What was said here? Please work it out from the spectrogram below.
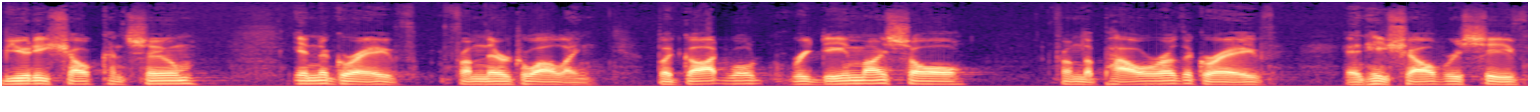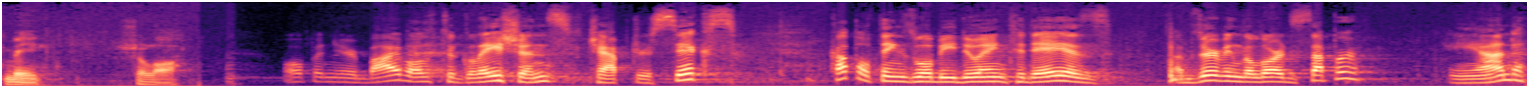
beauty shall consume in the grave from their dwelling. But God will redeem my soul from the power of the grave, and he shall receive me. Selah. Open your Bibles to Galatians chapter 6. A couple things we'll be doing today is observing the Lord's Supper, and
